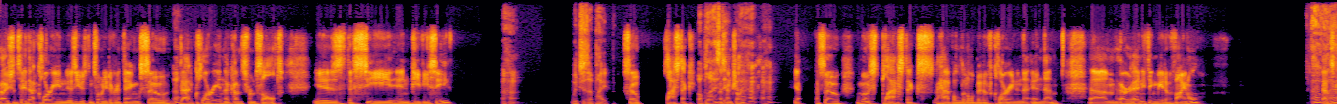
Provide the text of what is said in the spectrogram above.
I should say that chlorine is used in so many different things. So Oh. that chlorine that comes from salt is the C in PVC. Uh huh. Which is a pipe. So plastic. Oh, plastic. Essentially. Uh-huh, uh-huh. Yeah. So most plastics have a little bit of chlorine in the in them, um, or anything made of vinyl Oh, that's wow.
